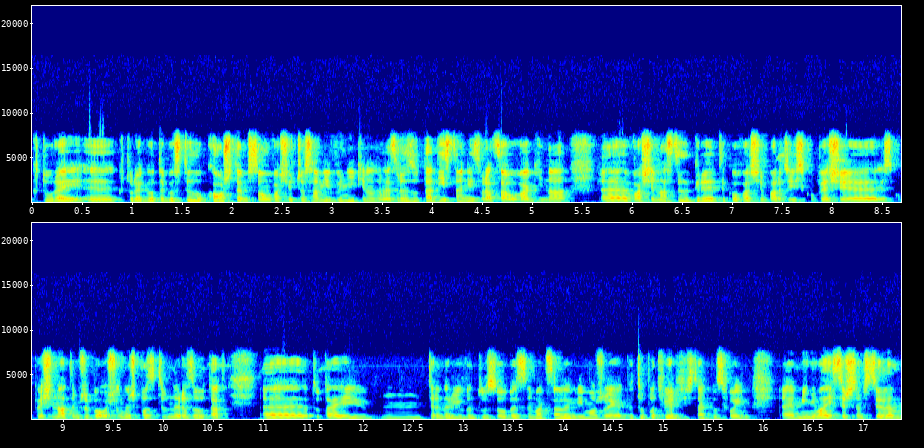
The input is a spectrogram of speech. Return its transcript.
której, e, którego tego stylu kosztem są właśnie czasami wyniki. Natomiast rezultatista nie zwraca uwagi na właśnie na styl gry, tylko właśnie bardziej skupia się, skupia się na tym, żeby osiągnąć pozytywny rezultat. Tutaj mm, trener Juventusu obecny Max Allegri może jakby to potwierdzić, tak, bo swoim minimalistycznym stylem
